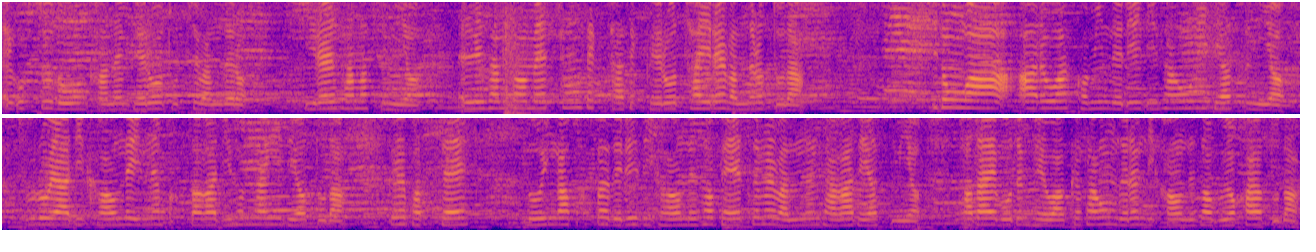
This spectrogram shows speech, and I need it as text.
애굽수 놓은 가는 배로 돛을 만들어 길을 삼았으며 엘리삼 섬에 청색 자색 배로 차이를 만들었도다. 시돈과 아르와 거민들이 네 상홍이 되었으며 두로야 네 가운데 있는 박사가 네 선장이 되었도다. 그 밭에 노인과 박사들이 네 가운데서 배의 틈을 맞는 자가 되었으며 바다의 모든 배와 그 상홍들은 네 가운데서 무역하였도다.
